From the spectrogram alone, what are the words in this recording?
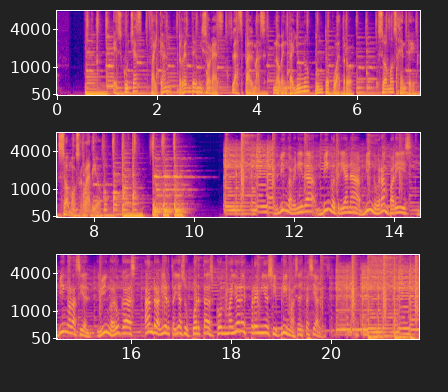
Escuchas Faikan Red de Emisoras, Las Palmas 91.4. Somos gente, somos radio. El Bingo Avenida, Bingo Triana, Bingo Gran París, Bingo La Ciel y Bingo Arucas han reabierto ya sus puertas con mayores premios y primas especiales.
